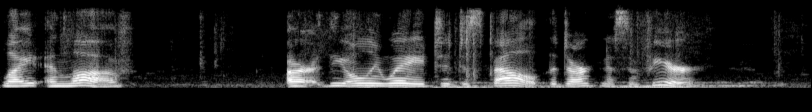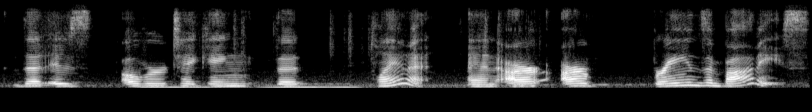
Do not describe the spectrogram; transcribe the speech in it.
light and love are the only way to dispel the darkness and fear that is overtaking the planet and our our brains and bodies.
